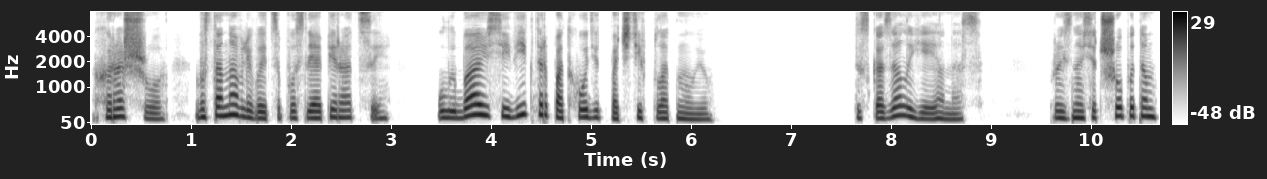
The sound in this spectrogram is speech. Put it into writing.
«Хорошо», восстанавливается после операции. Улыбаюсь, и Виктор подходит почти вплотную. «Ты сказала ей о нас?» произносит шепотом,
